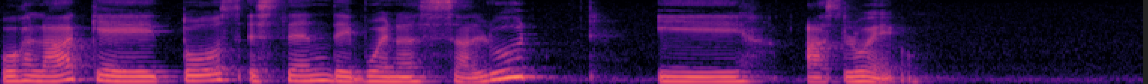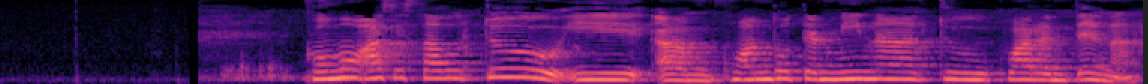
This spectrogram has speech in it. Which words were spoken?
Ojalá que todos estén de buena salud y hasta luego. ¿Cómo has estado tú y cuándo termina tu cuarentena?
